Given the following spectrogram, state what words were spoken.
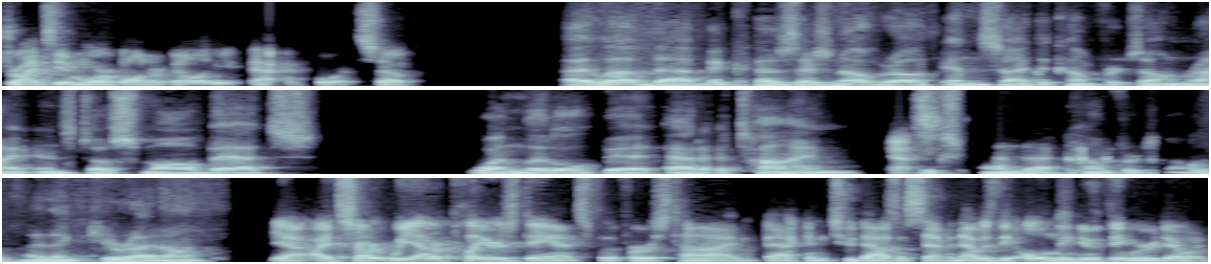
drives even more vulnerability back and forth. So I love that because there's no growth inside the comfort zone, right? And so small bets, one little bit at a time, yes. expand that comfort zone. I think you're right on. Yeah, I started. We had a players' dance for the first time back in 2007. That was the only new thing we were doing.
